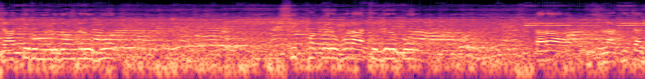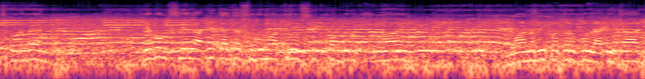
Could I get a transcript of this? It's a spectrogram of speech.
জাতির মেরুদণ্ডের উপর, শিক্ষকের উপর, আচার্যের উপর তারা লাঠিচার্জ করবেন এবং সেই লাঠিচার্জটা শুধুমাত্র শিক্ষকদের নয়, মানবিকতার উপর লাঠিচার্জ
